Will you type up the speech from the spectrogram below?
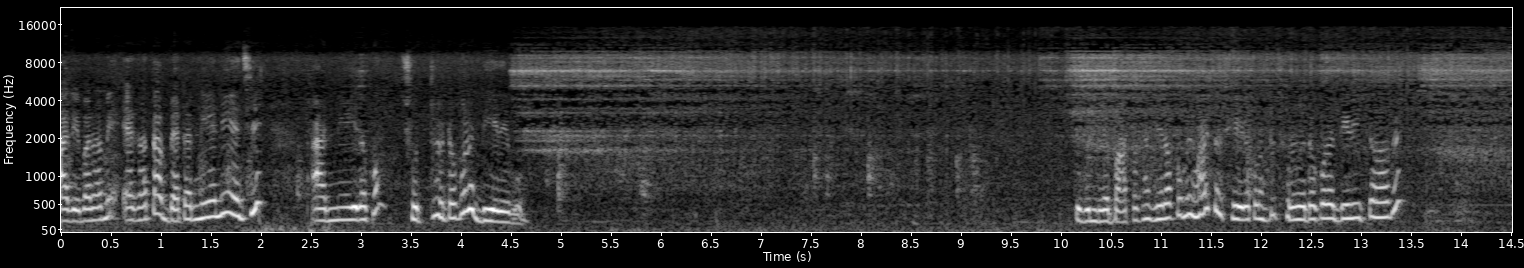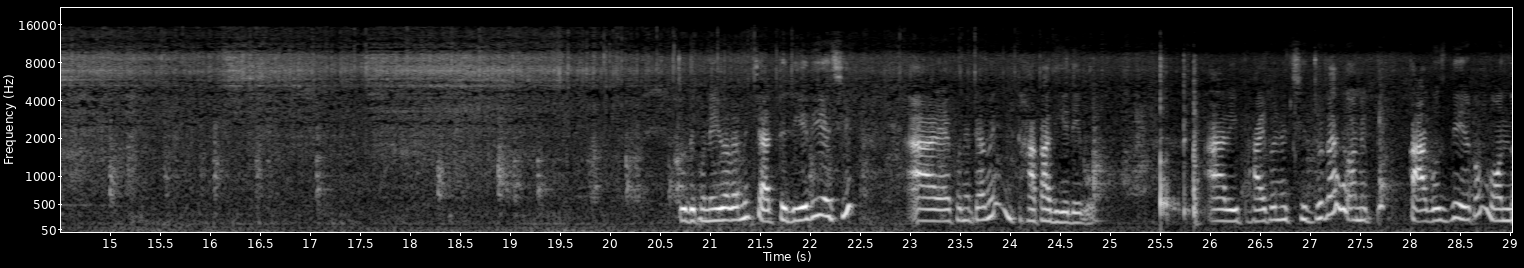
আর এবার আমি এগাতা ব্যাটার নিয়ে নিয়েছি, আর নিয়ে এরকম ছোট্ট ছোট করে দিয়ে দেব। তো বন্ধুরা, বাতাসা যেরকমই হয়, তো সেই রকম একটু ছোট ছোট করে দিয়ে দিতে হবে। তো দেখুন, এইভাবে আমি চারটে দিয়ে দিয়েছি। আর এখন এটা আমি ঢাকা দিয়ে দেব। আর এই ফ্রাই প্যানের ছিদ্রটা আমি একটু কাগজ দিয়ে এরকম বন্ধ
